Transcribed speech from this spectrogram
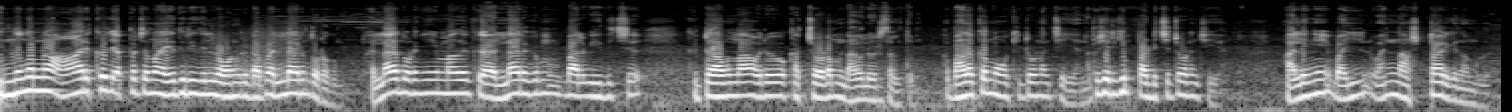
ഇന്നെന്ന് പറഞ്ഞാൽ ആർക്ക് എപ്പോൾ ചെന്നാൽ ഏത് രീതിയിൽ ലോൺ കിട്ടും? അപ്പോൾ എല്ലാവരും തുടങ്ങും. എല്ലാവരും തുടങ്ങി അത് എല്ലാവർക്കും പല വീതിച്ച് കിട്ടാവുന്ന ഒരു കച്ചവടം ഉണ്ടാവില്ല ഒരു സ്ഥലത്തും. അപ്പോൾ അതൊക്കെ നോക്കിയിട്ട് വേണം ചെയ്യാൻ. അപ്പോൾ ശരിക്കും പഠിച്ചിട്ട് വേണം ചെയ്യാൻ. അല്ലെങ്കിൽ വൻ വൻ നഷ്ടമായിരിക്കും നമുക്ക്.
